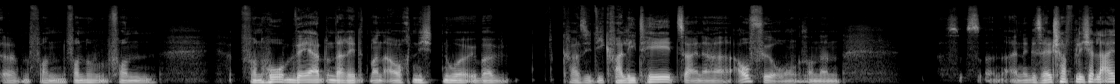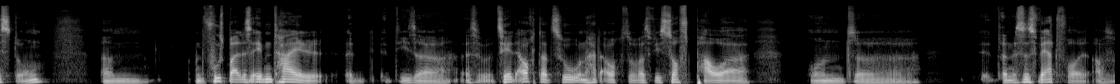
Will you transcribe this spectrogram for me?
ähm, von, von, von von hohem Wert und da redet man auch nicht nur über quasi die Qualität seiner Aufführung, sondern es ist eine gesellschaftliche Leistung. Ähm, und Fußball ist eben Teil äh, dieser, es zählt auch dazu und hat auch sowas wie Soft Power und äh, dann ist es wertvoll. Also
